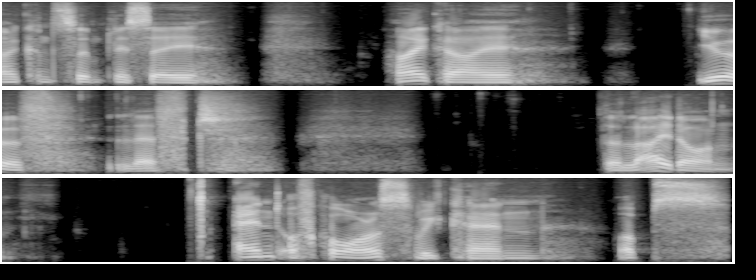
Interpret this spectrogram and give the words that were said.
I can simply say, "Hi Kai, you have left the light on." And of course, we can oops,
